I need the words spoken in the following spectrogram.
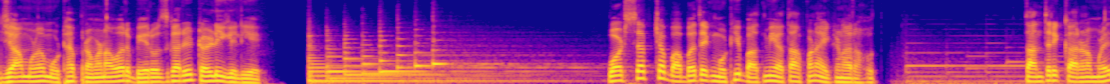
ज्यामुळं मोठ्या प्रमाणावर बेरोजगारी टळली गेली आहे व्हॉट्सॲपच्या बाबत एक मोठी बातमी आता आपण ऐकणार आहोत. तांत्रिक कारणामुळे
